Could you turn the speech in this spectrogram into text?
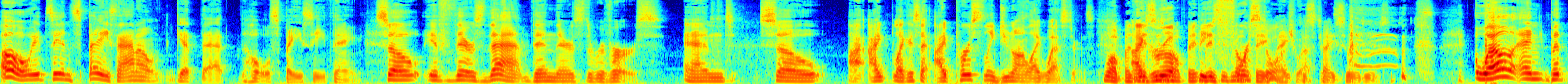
Oh, it's in space. I don't get that whole spacey thing. So if there's that, then there's the reverse, and so. I, I like I said, I personally do not like westerns. Well, but I this grew is up not, be- being this is not forced being to watch westerns. space audiences. Well, and but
